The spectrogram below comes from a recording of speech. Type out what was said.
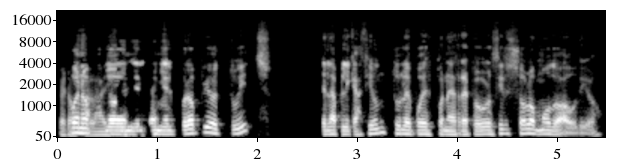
Pero Bueno, pero en el, en el propio Twitch, en la aplicación, tú le puedes poner reproducir solo modo audio.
